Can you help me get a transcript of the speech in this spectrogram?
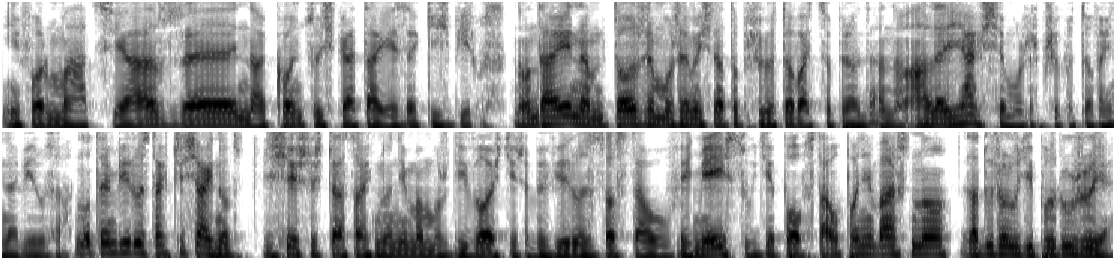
informacja, że na końcu świata jest jakiś wirus. No daje nam to, że możemy się na to przygotować, co prawda, no ale jak się możesz przygotować na wirusa? No ten wirus tak czy siak, no w dzisiejszych czasach no nie ma możliwości, żeby wirus został w miejscu, gdzie powstał, ponieważ no za dużo ludzi podróżuje.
